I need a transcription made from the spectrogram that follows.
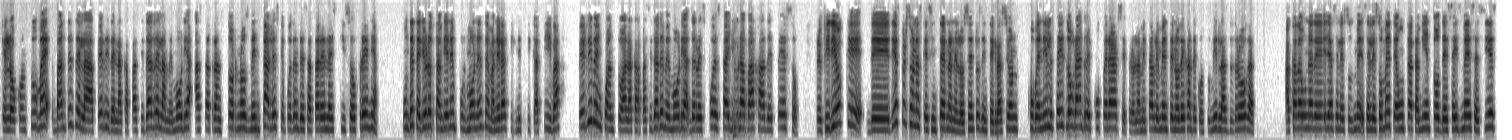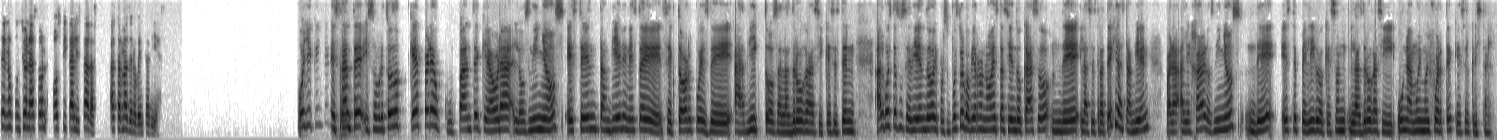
que lo consume van desde la pérdida en la capacidad de la memoria hasta trastornos mentales que pueden desatar en la esquizofrenia. Un deterioro también en pulmones de manera significativa, pérdida en cuanto a la capacidad de memoria de respuesta y una baja de peso. Refirió que de 10 personas que se internan en los centros de integración juvenil, 6 logran recuperarse, pero lamentablemente no dejan de consumir las drogas. A cada una de ellas se les, se somete a un tratamiento de seis meses. Si este no funciona, son hospitalizadas hasta más de 90 días. Oye, qué interesante y sobre todo qué preocupante que ahora los niños estén también en este sector pues de adictos a las drogas y que se estén algo está sucediendo y por supuesto el gobierno no está haciendo caso de las estrategias también para alejar a los niños de este peligro que son las drogas y una muy, muy fuerte que es el cristal.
